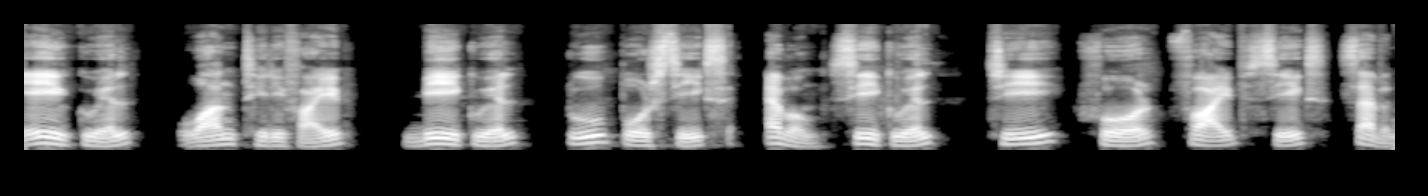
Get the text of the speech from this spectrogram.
A equal one three five B equal two four six এবং C equal three four five six seven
